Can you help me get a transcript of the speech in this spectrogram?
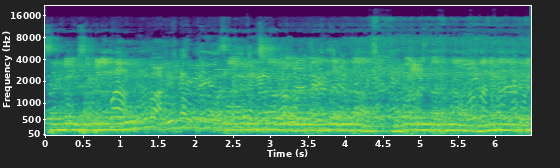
సంఘం సభ్యులందరూ సహకరించిన ధన్యవాదాలు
